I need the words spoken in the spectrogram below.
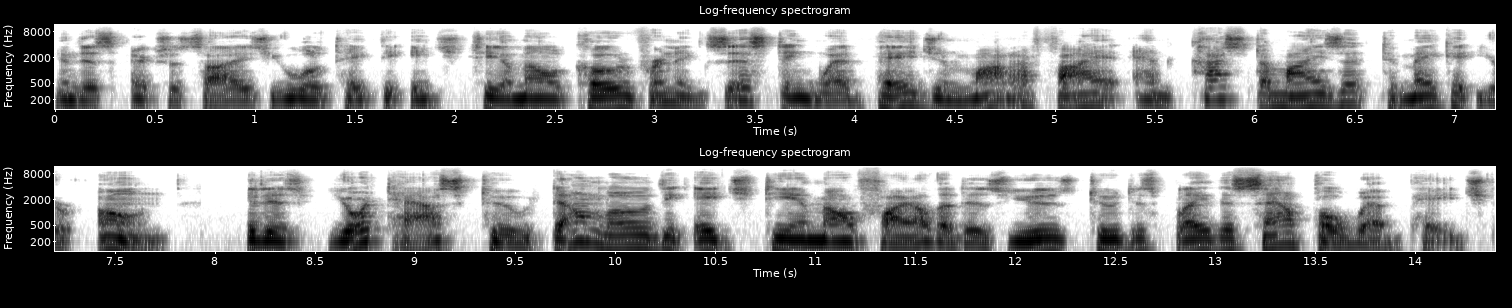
In this exercise, you will take the HTML code for an existing web page and modify it and customize it to make it your own. It is your task to download the HTML file that is used to display the sample web page,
